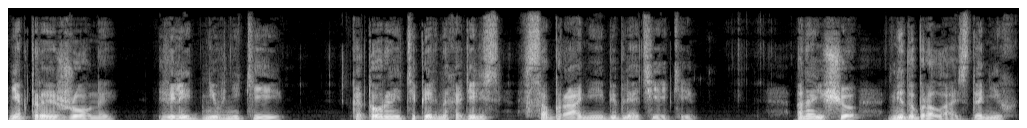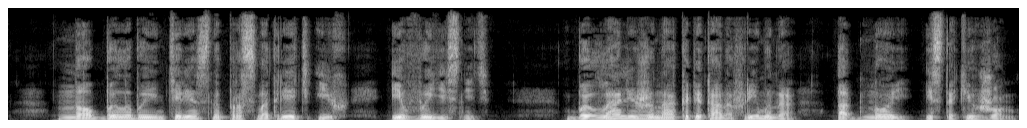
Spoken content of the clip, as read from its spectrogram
Некоторые жены вели дневники, которые теперь находились в собрании библиотеки. Она еще не добралась до них, но было бы интересно просмотреть их и выяснить, была ли жена капитана Фримена одной из таких жен.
